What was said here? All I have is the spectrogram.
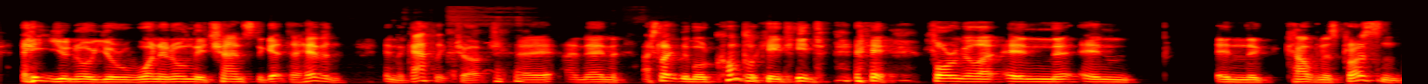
you know your one and only chance to get to heaven in the Catholic Church, uh, and then a slightly more complicated formula in in in the Calvinist Protestant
